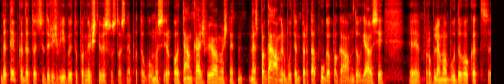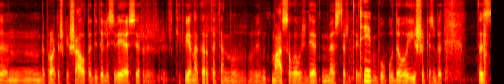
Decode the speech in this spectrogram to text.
bet taip, kada tu atsiduri žvybai, tu pamiršti visus tos nepatogumus. Ir, o ten, ką žvėjom, aš net, mes pagavom ir būtent per tą pūgą pagavom daugiausiai. E, Problema būdavo, kad e, beprotiškai šalta, didelis vėjas ir, kiekvieną kartą ten nu, masalą uždėti, mest ir tai Taip. bū- būdavo iššūkis. Bet tas,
